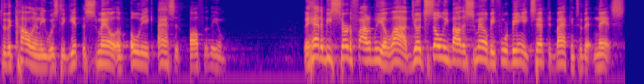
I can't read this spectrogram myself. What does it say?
to the colony was to get the smell of oleic acid off of them. They had to be certifiably alive, judged solely by the smell before being accepted back into that nest.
